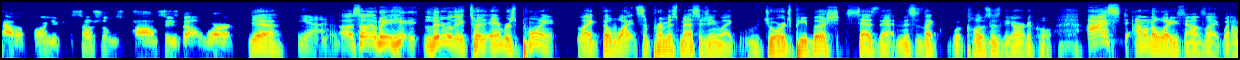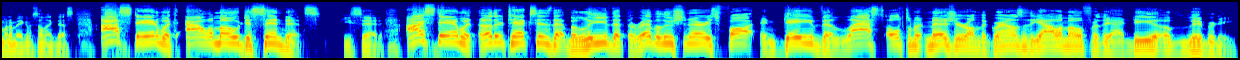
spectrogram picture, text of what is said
California because socialist policies don't work. Yeah. Yeah. Uh, so I mean, here, literally to Amber's point, like the white supremacist messaging, like George P. Bush says that, and this is like what closes the article. I st- I don't know what he sounds like, but I'm gonna make him sound like this. I stand with Alamo descendants. He said, I stand with other Texans that believe that the revolutionaries fought and gave the last ultimate measure on the grounds of the Alamo for the idea of liberty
